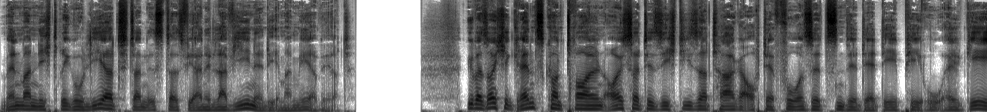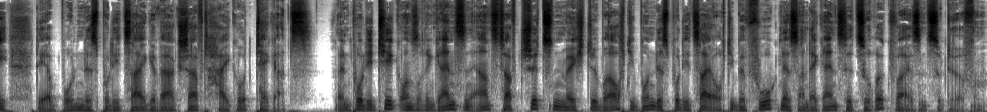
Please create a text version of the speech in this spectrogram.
wenn man nicht reguliert, dann ist das wie eine Lawine, die immer mehr wird. Über solche Grenzkontrollen äußerte sich dieser Tage auch der Vorsitzende der DPOLG, der Bundespolizeigewerkschaft Heiko Teggerts. Wenn Politik unsere Grenzen ernsthaft schützen möchte, braucht die Bundespolizei auch die Befugnis, an der Grenze zurückweisen zu dürfen.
